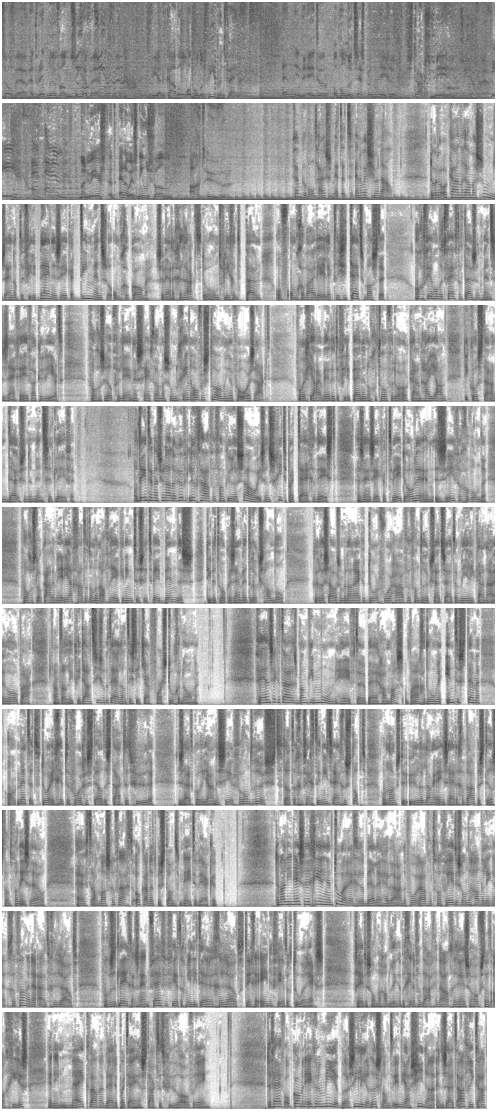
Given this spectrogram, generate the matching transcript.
Zomer het ritme van ZFM. Via de kabel op 104.5. En in de ether op 106.9. Straks meer. ZFM. Maar nu eerst het NOS nieuws van 8 uur. Femke Wolthuis met het NOS Journaal. Door de orkaan Ramazoen zijn op de Filipijnen zeker tien mensen omgekomen. Ze werden geraakt door rondvliegend puin of omgewaaide elektriciteitsmasten. Ongeveer 150.000 mensen zijn geëvacueerd. Volgens hulpverleners heeft Ramazoen geen overstromingen veroorzaakt. Vorig jaar werden de Filipijnen nog getroffen door orkaan Haiyan. Die kostte aan duizenden mensen het leven. Op de internationale luchthaven van Curaçao is een schietpartij geweest. Er zijn zeker twee doden en zeven gewonden. Volgens lokale media gaat het om een afrekening tussen twee bendes... die betrokken zijn bij drugshandel. Curaçao is een belangrijke doorvoerhaven van drugs uit Zuid-Amerika naar Europa. Het aantal liquidaties op het eiland is dit jaar fors toegenomen. VN-secretaris Ban Ki-moon heeft er bij Hamas op aangedrongen in te stemmen met het door Egypte voorgestelde staakt het vuren. De Zuid-Koreaan is zeer verontrust dat de gevechten niet zijn gestopt, ondanks de urenlange eenzijdige wapenstilstand van Israël. Hij heeft Hamas gevraagd ook aan het bestand mee te werken. De Malinese regering en Tuareg-rebellen hebben aan de vooravond van vredesonderhandelingen gevangenen uitgeruild. Volgens het leger zijn 45 militairen geruild tegen 41 Tuaregs. Vredesonderhandelingen beginnen vandaag in de Algerijnse hoofdstad Algiers en in mei kwamen beide partijen staakt het vuren overeen. De vijf opkomende economieën, Brazilië, Rusland, India, China en Zuid-Afrika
